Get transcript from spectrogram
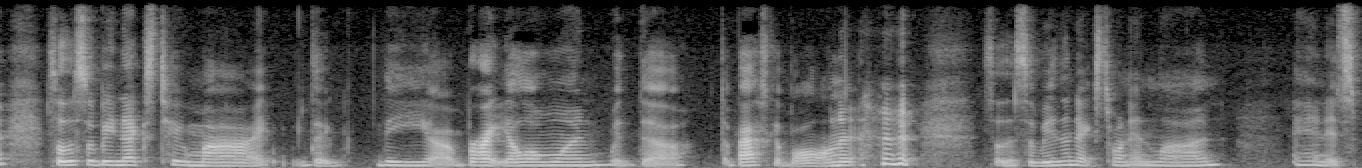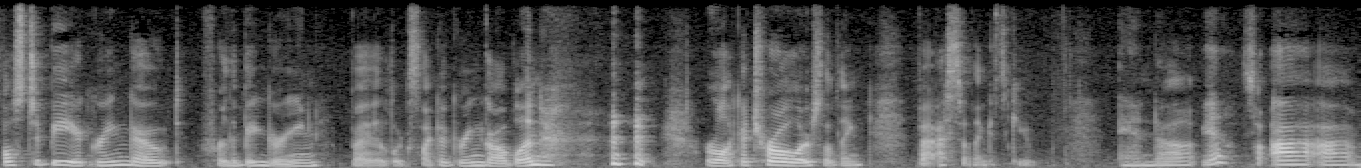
so this will be next to my the the uh, bright yellow one with the the basketball on it. so this will be the next one in line. And it's supposed to be a green goat for the big green, but it looks like a green goblin or like a troll or something. But I still think it's cute. And uh, yeah, so I, I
